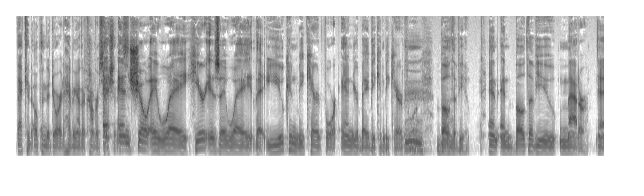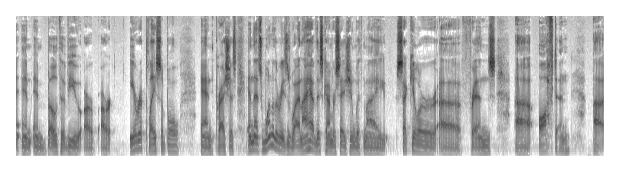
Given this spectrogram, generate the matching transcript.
that can open the door to having other conversations and, and, show a way here is a way that you can be cared for and your baby can be cared for mm. both mm. of you and and both of you matter and, and and both of you are are irreplaceable and precious and that's one of the reasons why and i have this conversation with my secular uh, friends uh, often uh,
